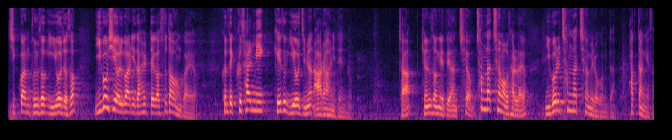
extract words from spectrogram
직관 분석이 이어져서 이것이 열반이다 할 때가 수다원가예요. 근데 그 삶이 계속 이어지면 아라한이 되는. 자, 견성에 대한 체험, 참나 체험하고 달라요. 이걸 참나 체험이라고 합니다. 학당에서.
